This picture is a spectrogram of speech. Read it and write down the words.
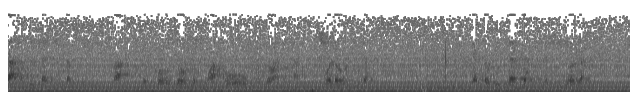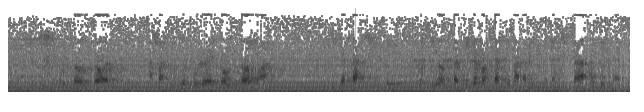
tak habis lagi tapi tak berkotor semua oh macam-macam walau kita jatuh hutan dah kecil dah. Utol-utol apa 70 ekor utol mah kita tak berdiok tapi dia pun tak mana bismillah tak habis lagi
